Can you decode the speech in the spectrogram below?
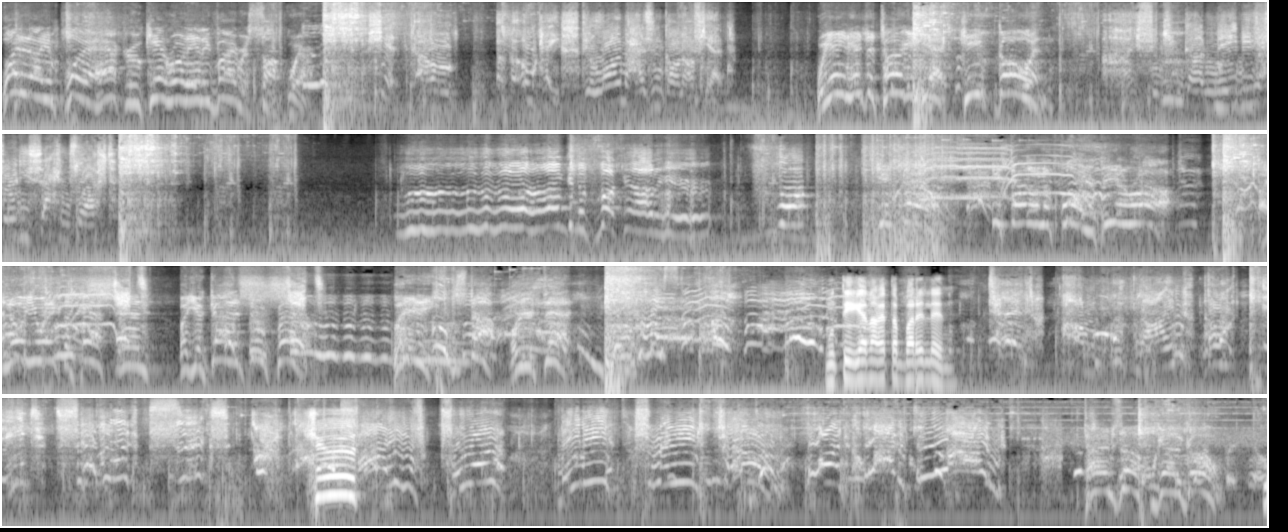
Why did I employ a hacker who can't run antivirus software? Shit, um... uh, Okay, the alarm hasn't gone off yet. We ain't hit the target yet! Keep going! I think you got maybe 30 seconds left. I'm gonna fuck out of here! Fuck! Get down! Get down on the floor! You're being robbed! I know you ain't the best, Shit. man, but you gotta do better! Lady, stop or you're dead! Guys, Muntikan na kita barilin. Shoot!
